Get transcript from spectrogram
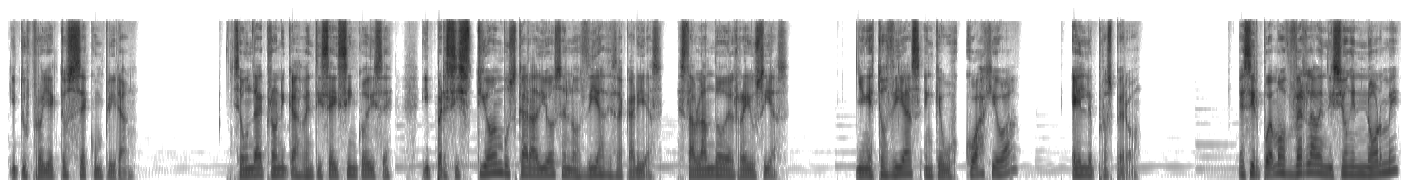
y tus proyectos se cumplirán. Segunda de Crónicas 26.5 dice, y persistió en buscar a Dios en los días de Zacarías. Está hablando del rey Usías. Y en estos días en que buscó a Jehová, Él le prosperó. Es decir, podemos ver la bendición enorme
